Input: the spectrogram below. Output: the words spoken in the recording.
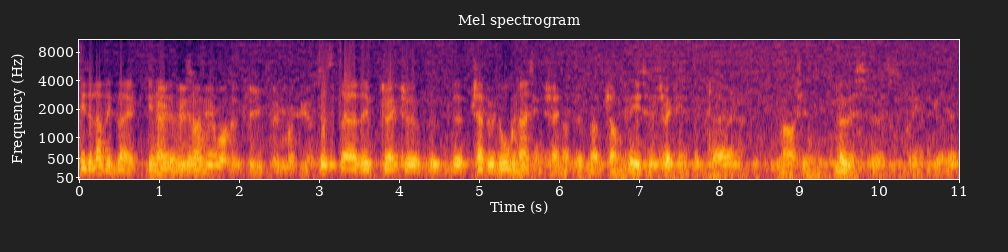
He's a lovely bloke, you know. Who- we whose idea was it to, to look at? Just uh, the director, of, the chap who was organising the show, not not John Cleese who was directing it, but uh, Martin Lewis who was putting it together.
